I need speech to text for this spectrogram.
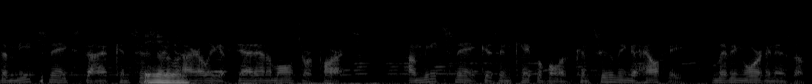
The meat snake's diet consists entirely of dead animals or parts. A meat snake is incapable of consuming a healthy, living organism.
